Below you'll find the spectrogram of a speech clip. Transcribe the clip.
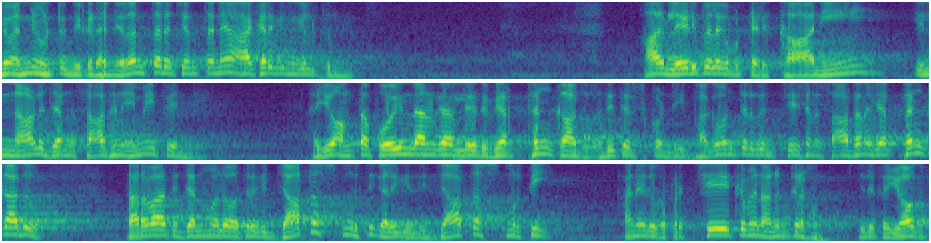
ఇవన్నీ ఉంటుంది ఇక్కడ. నిరంతర చింతనే ఆఖరికి మిగులుతుంది. ఆ లేడి పిల్లగా పుట్టాడు. కానీ ఇన్నాళ్ళు జన సాధన ఏమైపోయింది? అయ్యో అంతా పోయిందనగా లేదు. వ్యర్థం కాదు. అది తెలుసుకోండి. భగవంతుడి గురించి చేసిన సాధన వ్యర్థం కాదు. తర్వాతి జన్మలో అతనికి జాతస్మృతి కలిగింది. జాతస్మృతి అనేది ఒక ప్రత్యేకమైన అనుగ్రహం. ఇది ఒక యోగం.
